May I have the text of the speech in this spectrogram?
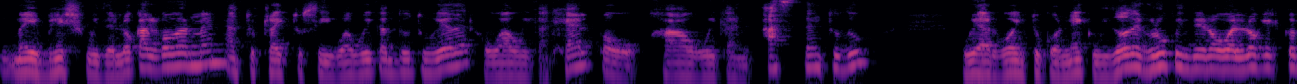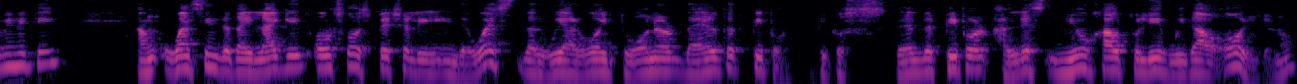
make bridge with the local government and to try to see what we can do together, or what we can help, or how we can ask them to do. We are going to connect with other groups in the our local community and one thing that I like it also, especially in the West, that we are going to honor the elder people because the elder people at least knew how to live without oil, you know.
